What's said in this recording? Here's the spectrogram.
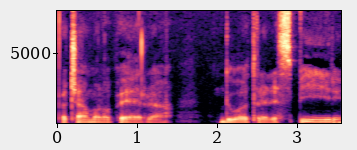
Facciamolo per due o tre respiri.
